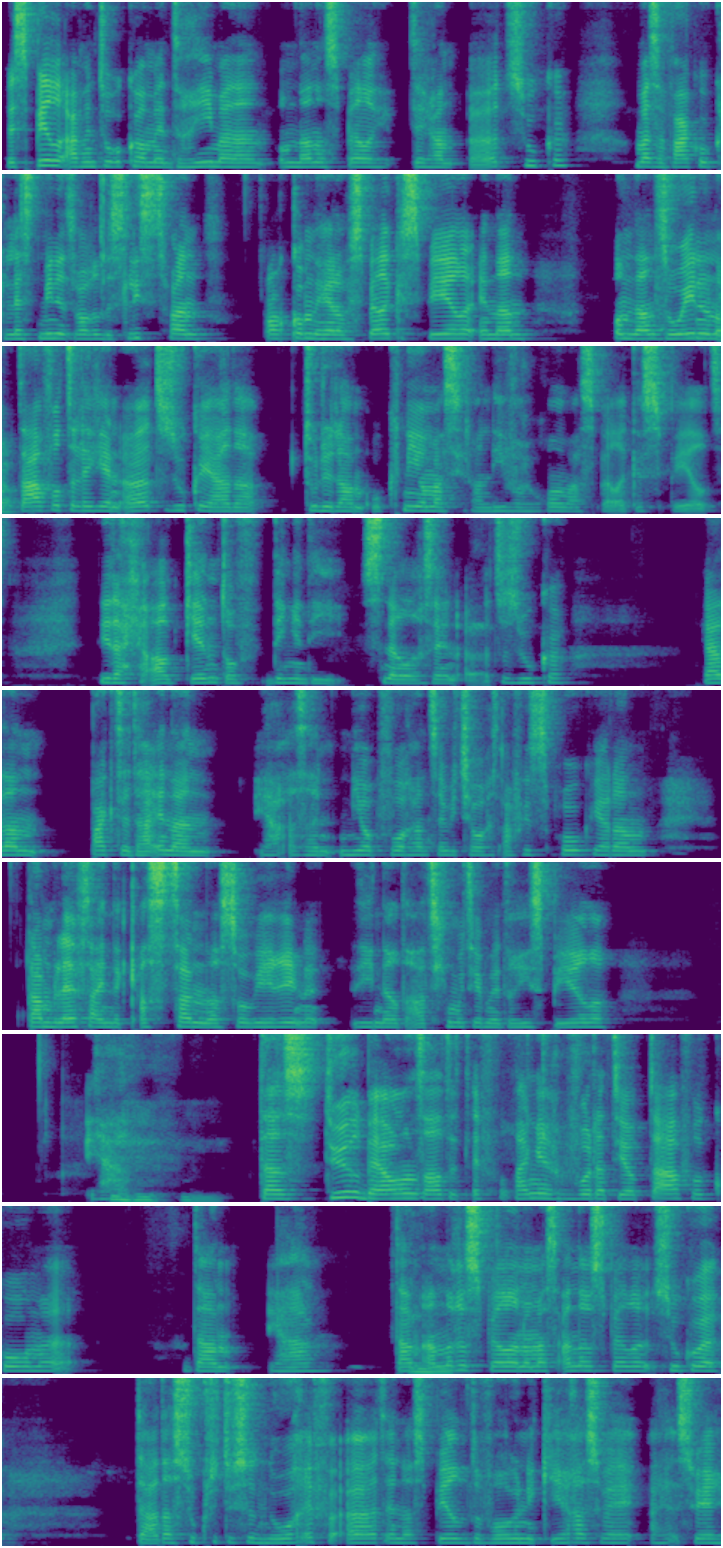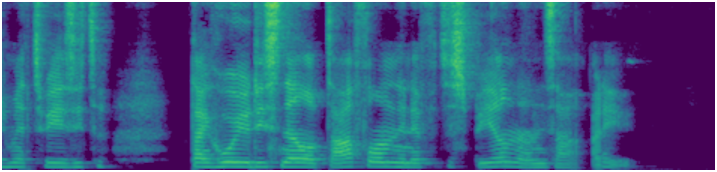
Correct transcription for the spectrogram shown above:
We spelen af en toe ook wel met drie, maar dan, om dan een spel te gaan uitzoeken, omdat ze vaak ook last minute worden beslist van, oh, kom, dan ga je nog spelletjes spelen, en dan, om dan zo een Ja. op tafel te leggen en uit te zoeken, ja, dat doe je dan ook niet, omdat je dan liever gewoon wat spelletjes speelt, die dat je al kent, of dingen die sneller zijn uit te zoeken. Ja, dan pak je dat en dan, ja, als dat niet op voorhand een beetje wordt afgesproken, ja, dan, dan blijft dat in de kast staan. En dat is zo weer een die inderdaad, je moet je met drie spelen. Ja, dat is, duurt bij ons altijd even langer voordat die op tafel komen dan, ja, dan Mhm. andere spellen. Om als andere spellen zoeken we, dat, dat zoek je tussendoor even uit en dat spelen we de volgende keer als wij, als wij er met twee zitten. Dan gooi je die snel op tafel om die even te spelen. En dan is dat, allee,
